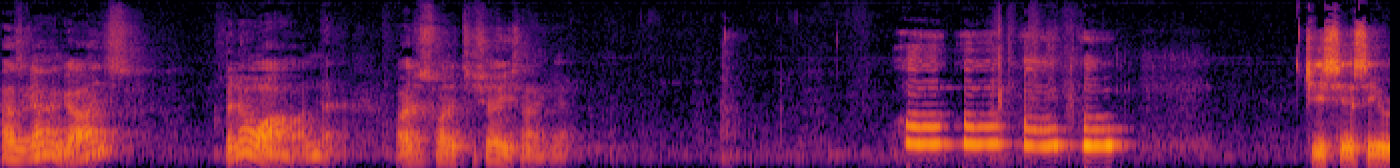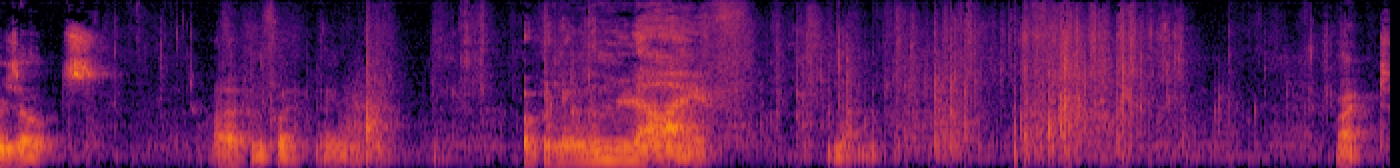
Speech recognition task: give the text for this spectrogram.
How's it going, guys? Been a while, hasn't it? I just wanted to show you something. GCSE results. I'll open for you. Opening them live. No. no. Right.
